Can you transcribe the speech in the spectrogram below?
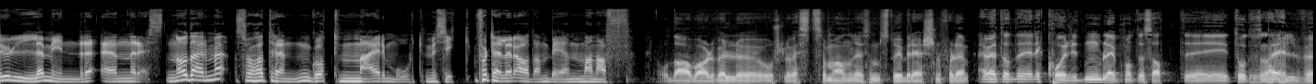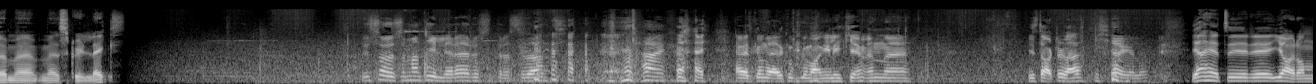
rulle mindre enn resten, og dermed så har trenden gått mer mot musikk, forteller Adam B. Manaf. Og da var det vel eh, Oslo vest som vanlig som sto i bresjen for det. Jeg vet at rekorden ble på en måte satt i 2011 med, med Skrillex. Du så ut som en tidligere russepresident. Nei, jeg vet ikke om det er et kompliment eller ikke, men uh, vi starter der. Jeg. Jeg heter eh, Jaran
